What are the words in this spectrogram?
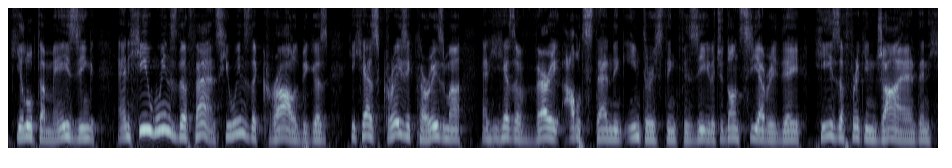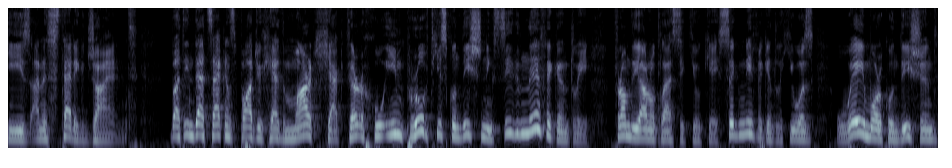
he looked amazing, and he wins the fans, he wins the crowd because he has crazy charisma and he has a very outstanding, interesting physique that you don't see every day. He is a freaking giant and he's an aesthetic giant. But in that second spot you had Mark Hector, who improved his conditioning significantly from the Arnold Classic UK. Significantly, he was way more conditioned,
